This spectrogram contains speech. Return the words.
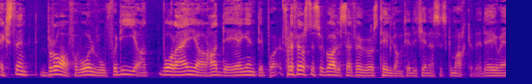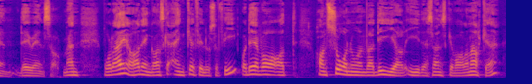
ekstremt bra for Volvo, fordi at vår eier hadde egentlig på For det første så ga det selvfølgelig oss tilgang til det kinesiske markedet. Det er jo en sak. Men vår eier hadde en ganske enkel filosofi, og det var at han så noen verdier i det svenske varemerket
